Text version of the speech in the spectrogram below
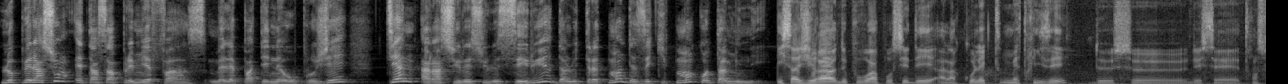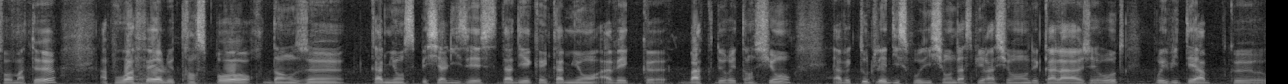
L'opération est à sa première phase, mais les partenaires au projet tiennent à rassurer sur le sérieux dans le traitement des équipements contaminés. Il s'agira de pouvoir procéder à la collecte maîtrisée de, ce, de ces transformateurs, à pouvoir faire le transport dans un camion spécialisé, c'est-à-dire qu'un camion avec euh, bac de rétention, avec toutes les dispositions d'aspiration, de calage et autres, pour éviter que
